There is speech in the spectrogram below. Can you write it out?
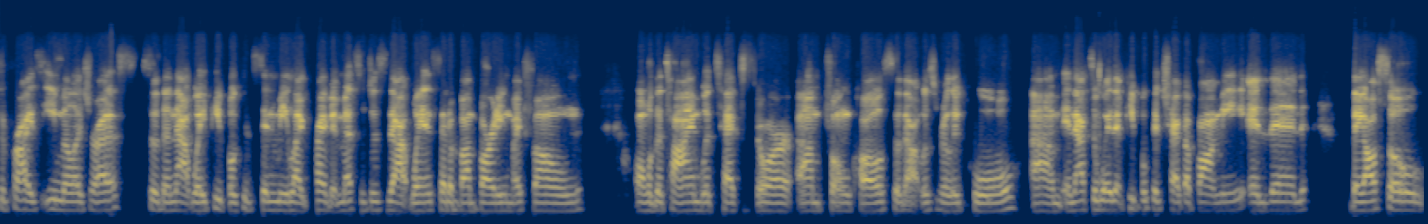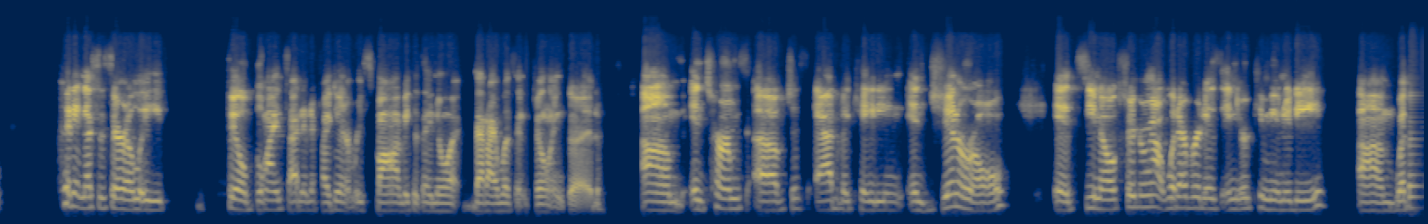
surprise email address. So then that way people could send me like private messages that way instead of bombarding my phone all the time with text or um, phone calls. So that was really cool. Um, and that's a way that people could check up on me. And then they also couldn't necessarily feel blindsided if I didn't respond because I knew that I wasn't feeling good. Um, in terms of just advocating in general, it's, you know, figuring out whatever it is in your community um, whether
